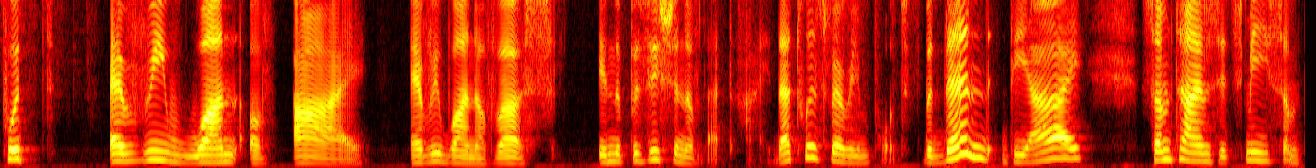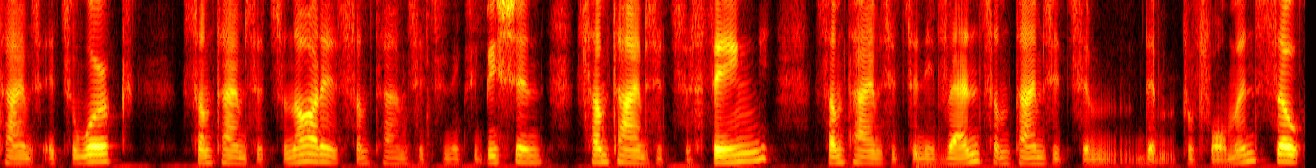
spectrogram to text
put every one of I, every one of us in the position of that eye. That was very important. But then the eye, sometimes it's me, sometimes it's a work, sometimes it's an artist, sometimes it's an exhibition, sometimes it's a thing, sometimes it's an event, sometimes it's a, the performance. So,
